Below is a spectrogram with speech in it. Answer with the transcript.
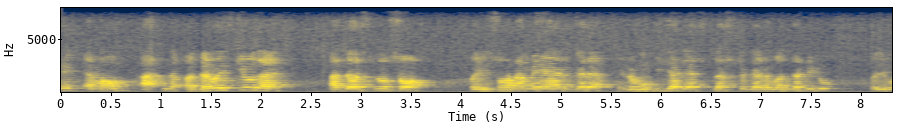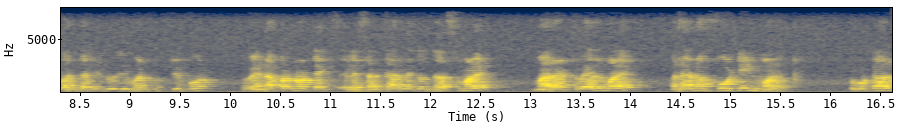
એક એમાઉન્ટ અધરવાઇઝ કેવું થાય? આ દસ નો સો પછી સો ના મેં એડ કર્યા એટલે હું બીજા ટેક્સ દસ ટકા એટલે વન થર્ટી ટુ પછી વન થર્ટી ટુ થી વન ફિફ્ટી ફોર હવે એના પરનો ટેક્સ એટલે સરકારને તો દસ મળે મારા ટ્વેલ્વ મળે અને આના ફોર્ટીન મળે. Total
